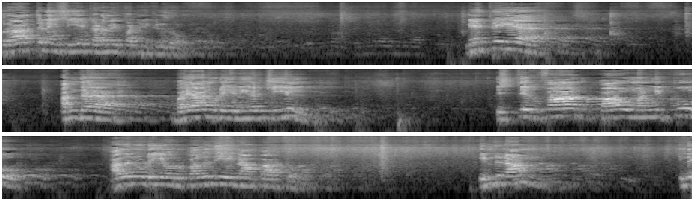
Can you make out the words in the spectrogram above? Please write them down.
பிரார்த்தனை செய்ய கடமைப்பட்டிருக்கின்றோம். நேற்றைய அந்த பயானுடைய நிகழ்ச்சியில் இஸ்திஃபார் பாவ மன்னிப்பு அதனுடைய ஒரு பகுதியை நாம் பார்த்தோம். இன்று நாம் இந்த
